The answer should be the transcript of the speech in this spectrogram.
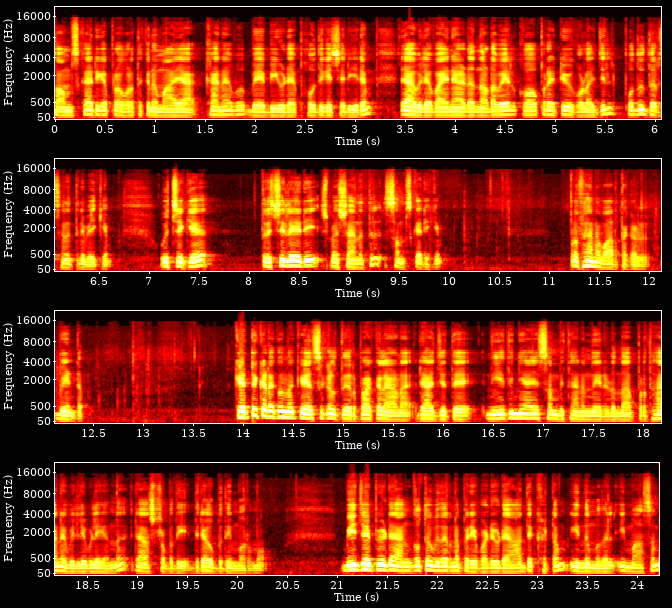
സാംസ്കാരിക പ്രവർത്തകനുമായ കനവ് ബേബിയുടെ ഭൗതിക ശരീരം രാവിലെ വയനാട് നടവയൽ കോഓപ്പറേറ്റീവ് കോളേജിൽ പൊതുദർശനത്തിന് വയ്ക്കും ഉച്ചയ്ക്ക് തൃശ്ശിലേരി ശ്മശാനത്തിൽ സംസ്കരിക്കും. പ്രധാന വാർത്തകൾ വീണ്ടും. കെട്ടിക്കിടക്കുന്ന കേസുകൾ തീർപ്പാക്കലാണ് രാജ്യത്തെ നീതിന്യായ സംവിധാനം നേരിടുന്ന പ്രധാന വെല്ലുവിളിയെന്ന് രാഷ്ട്രപതി ദ്രൗപദി മുർമു. ബി ജെ പിയുടെ അംഗത്വ വിതരണ പരിപാടിയുടെ ആദ്യഘട്ടം ഇന്നു മുതൽ ഈ മാസം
